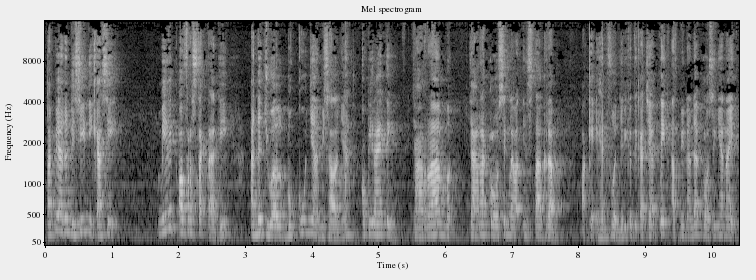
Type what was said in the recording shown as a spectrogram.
tapi anda di sini kasih mirip overstack tadi, anda jual bukunya misalnya, copywriting, cara cara closing lewat Instagram pakai handphone. Jadi ketika chatting, admin Anda closingnya naik.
